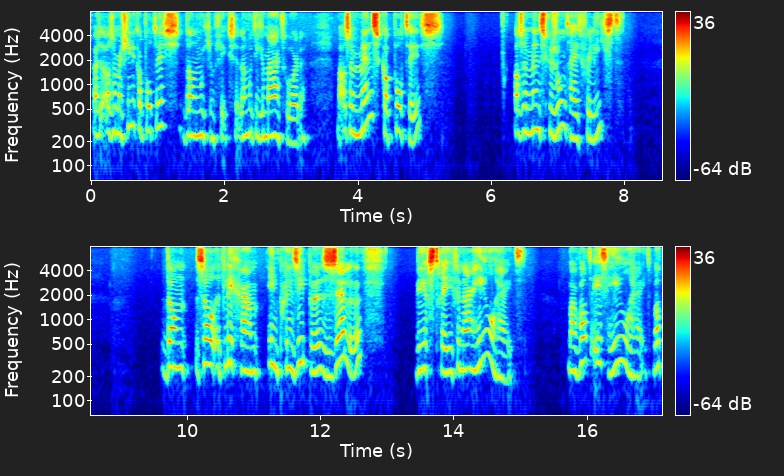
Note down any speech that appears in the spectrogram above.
Als, als een machine kapot is, dan moet je hem fixen, dan moet die gemaakt worden. Maar als een mens kapot is, als een mens gezondheid verliest, dan zal het lichaam in principe zelf weer streven naar heelheid. Maar wat is heelheid? Wat,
